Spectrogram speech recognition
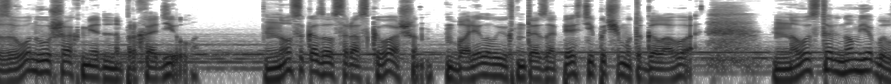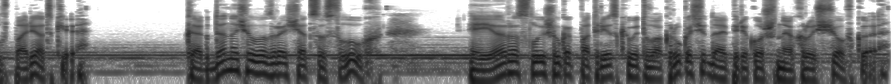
Звон в ушах медленно проходил. Нос оказался расквашен, болело вывихнутое запястье и почему-то голова. Но в остальном я был в порядке. Когда начал возвращаться слух, я расслышал, как потрескивает вокруг оседая перекошенная хрущевка.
